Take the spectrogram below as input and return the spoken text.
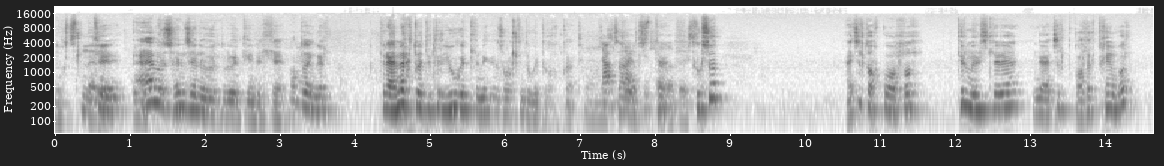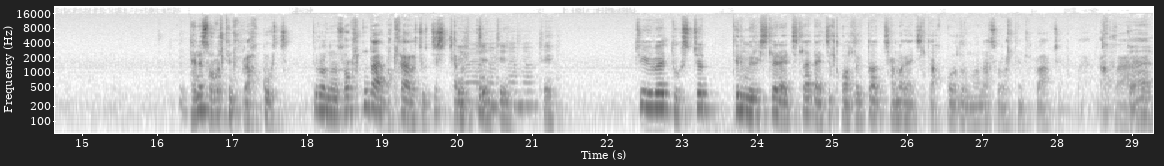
нөхцөл нь амар сонь сонь хөлбөр байдаг юм бэлээ. Одоо ингээл Тэр Америкт байдаг тэр юу гэдэл нэг сургалтын төг гэдэг байгаа байхгүй. Төгсөөд ажилд орохгүй бол тэр мэрэгчлэрээ ингээ ажилд гологдох юм бол танаас сургалтын төлбөр авахгүй гэж. Тэр бол сургалтандаа баталгаа гаргаж өгч ш чамд. Тий, тий. Чи юурээд төгсчөөд тэр мэрэгчлэр ажиллаад ажилд гологдоод чамайг ажилд авахгүй бол манайх сургалтын төлбөр авч чадахгүй. Авахгүй.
